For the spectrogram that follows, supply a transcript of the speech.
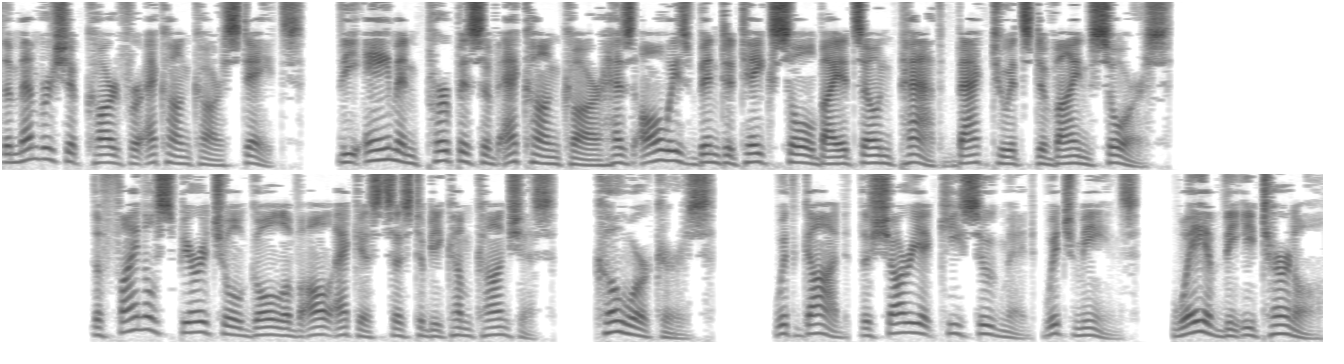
The membership card for Eckankar states, the aim and purpose of Eckankar has always been to take soul by its own path back to its divine source. The final spiritual goal of all Ekists is to become conscious co-workers with God. The Shariyat Ki Sugmad, which means way of the eternal,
